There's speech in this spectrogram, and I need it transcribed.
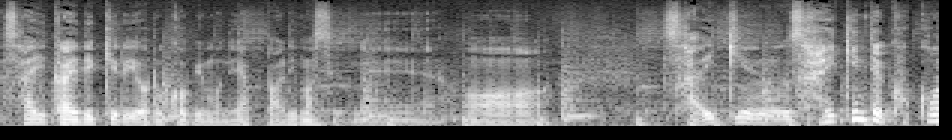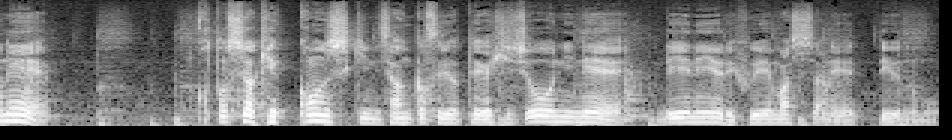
再会できる喜びもねやっぱありますよね。あ最近最近ってここね今年は結婚式に参加する予定が非常にね例年より増えましたねっていうのも。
